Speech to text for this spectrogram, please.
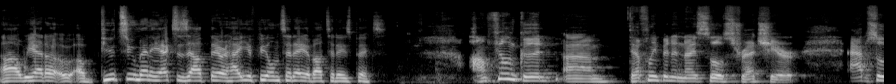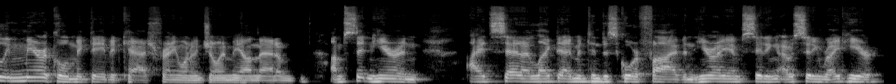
Uh, we had a, a, few too many X's out there. How you feeling today about today's picks? I'm feeling good. Um, definitely been a nice little stretch here. Absolutely miracle McDavid cash for anyone who joined me on that. I'm I'm sitting here and I had said I liked Edmonton to score five, and here I am sitting. I was sitting right here.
